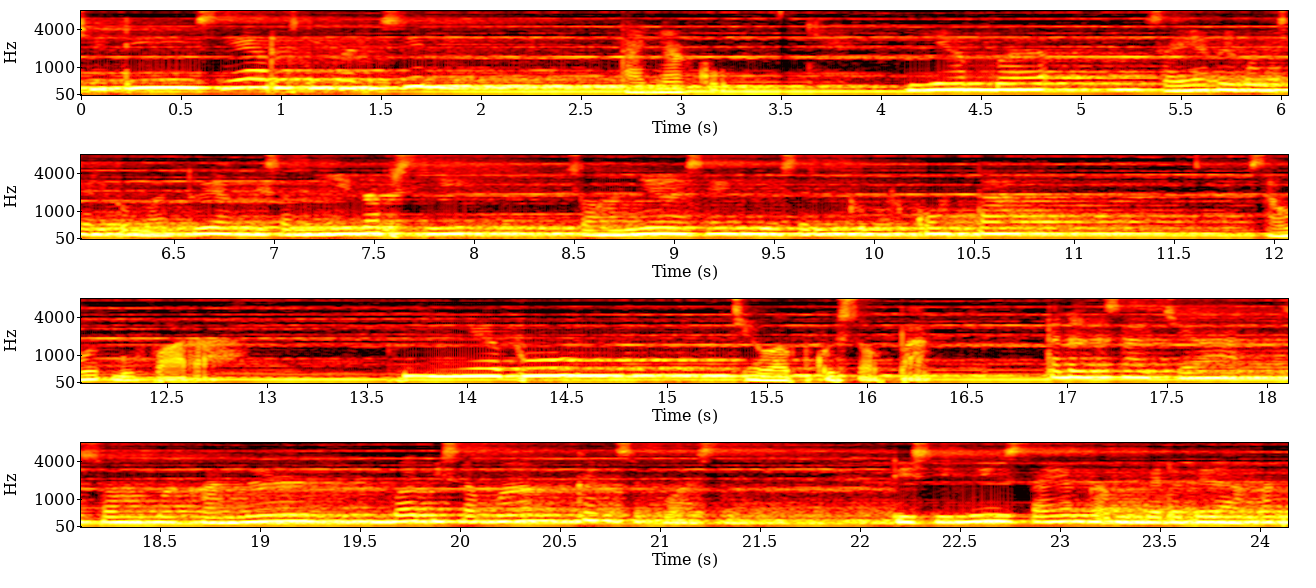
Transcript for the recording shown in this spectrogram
Jadi saya harus tinggal di sini. Tanyaku. Iya mbak, saya memang cari pembantu yang bisa menginap sih. Soalnya saya juga sering keluar kota. Sahut Bu Farah. Iya bu, Jawabku sopan. Tenang saja. Soal makanan, mbak bisa makan sepuasnya. Di sini saya nggak membeda-bedakan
